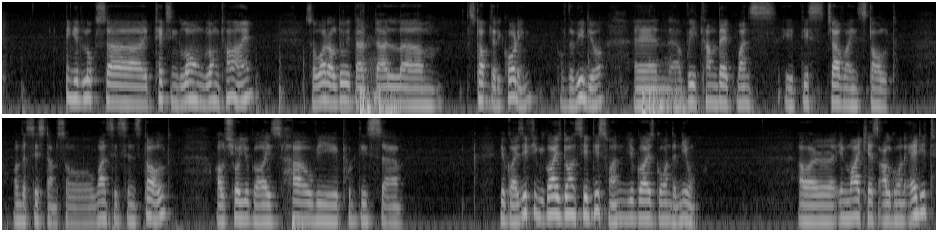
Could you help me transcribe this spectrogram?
I think it looks uh, it takes a long long time. So what I'll do is that I'll um, stop the recording of the video and uh, we come back once it, this Java installed on the system. So once it's installed I'll show you guys how we put this uh, you guys if you guys don't see this one you guys go on the new or in my case I'll go on edit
